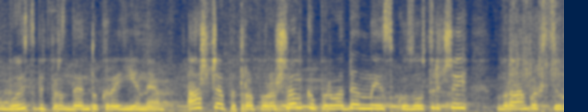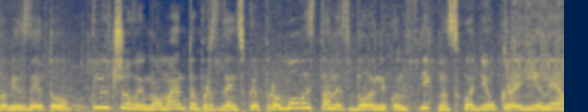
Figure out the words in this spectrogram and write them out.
виступить президент України. А ще Петро Порошенко проведе низку зустрічей в рамках цього візиту. Ключовим моментом президентської промови стане збройний конфлікт на сході України.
